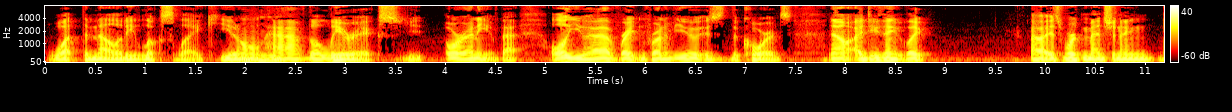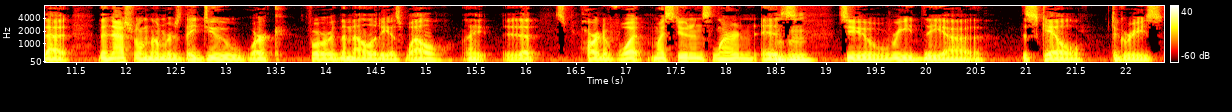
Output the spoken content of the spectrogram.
what the melody looks like. You don't have the lyrics or any of that. All you have right in front of you is the chords. Now, I do think like uh, it's worth mentioning that the Nashville numbers they do work for the melody as well. Like, that's part of what my students learn is to read the uh, the scale degrees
